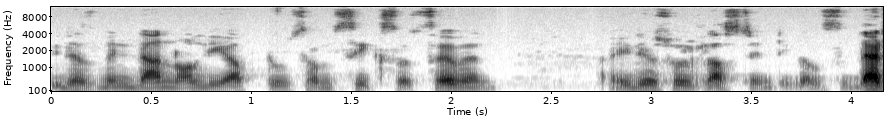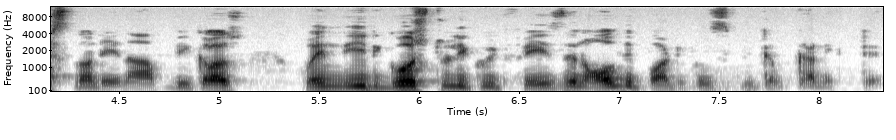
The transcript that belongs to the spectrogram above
it has been done only up to some 6 or 7 irreducible cluster integrals that is not enough because when it goes to liquid phase then all the particles become connected.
